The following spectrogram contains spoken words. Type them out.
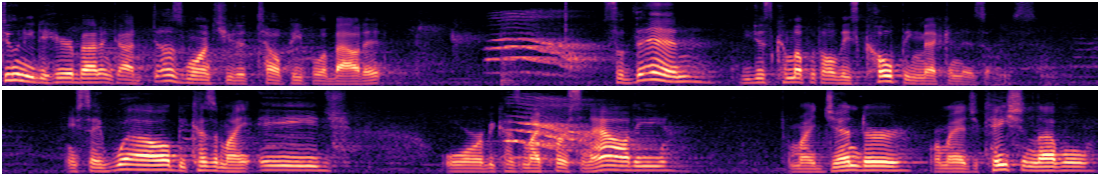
do need to hear about it and God does want you to tell people about it. So then you just come up with all these coping mechanisms. And you say, well, because of my age or because of my personality or my gender or my education level,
